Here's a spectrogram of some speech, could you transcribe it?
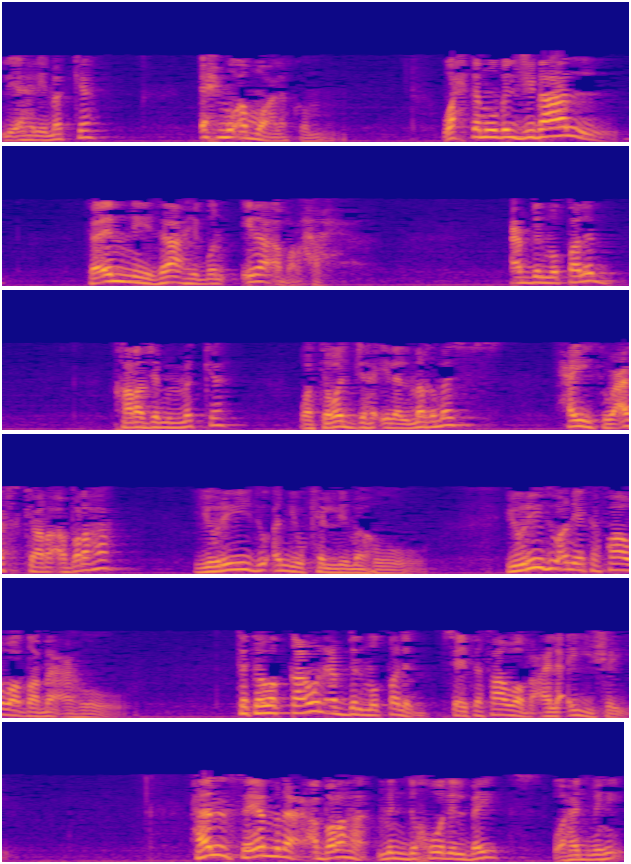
لأهل مكة احموا أموالكم. واحتموا بالجبال فإني ذاهب إلى أبرهة عبد المطلب خرج من مكة وتوجه إلى المغمس حيث عسكر أبرهة يريد أن يكلمه يريد أن يتفاوض معه. تتوقعون عبد المطلب سيتفاوض على أي شيء؟ هل سيمنع أبرهة من دخول البيت وهدمه؟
